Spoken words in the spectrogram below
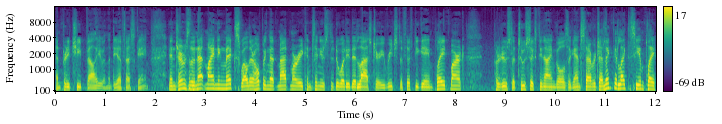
and pretty cheap value in the DFS game. In terms of the net minding mix, well, they're hoping that Matt Murray continues to do what he did last year. He reached the 50 game played mark produced a 269 goals against average. I think they'd like to see him play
